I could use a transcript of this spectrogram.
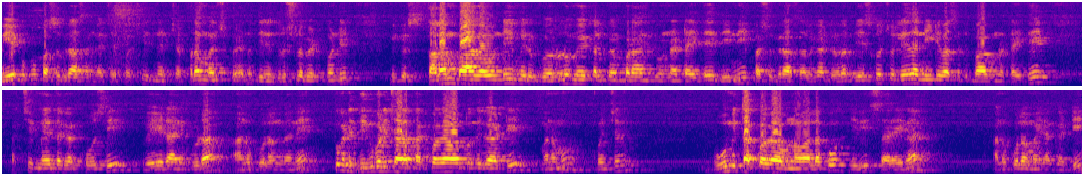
మేపుకు పశుగ్రాసంగా చెప్పొచ్చు. ఇది నేను చెప్పడం మర్చిపోయాను. దీన్ని దృష్టిలో పెట్టుకోండి. మీకు స్థలం బాగా ఉండి మీరు గొర్రెలు మేకలు పెంపడానికి ఉన్నట్టయితే దీన్ని పశుగ్రాసాలుగా డెవలప్ చేసుకోవచ్చు. లేదా నీటి వసతి బాగున్నట్టయితే పచ్చి మేతగా కోసి వేయడానికి కూడా అనుకూలంగానే. ఒకటి దిగుబడి చాలా తక్కువగా ఉంటుంది కాబట్టి మనము కొంచెం భూమి తక్కువగా ఉన్న వాళ్ళకు ఇది సరైన అనుకూలమైన గడ్డి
